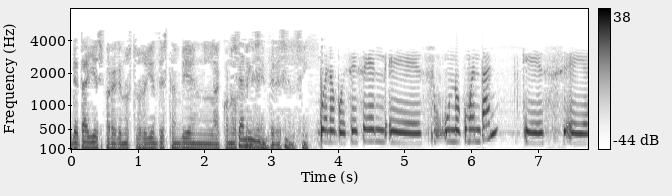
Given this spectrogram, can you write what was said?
detalles para que nuestros oyentes también la conozcan y se interesen, sí. Bueno, pues es, el, es un documental que es eh,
